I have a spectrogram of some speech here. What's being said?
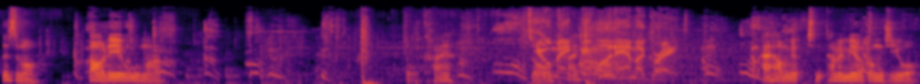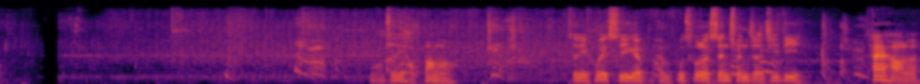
这是什么？爆猎物吗？走开啊！走开！还好没有，他们没有攻击我。哇，这里好棒哦！这里会是一个很不错的生存者基地，太好了！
